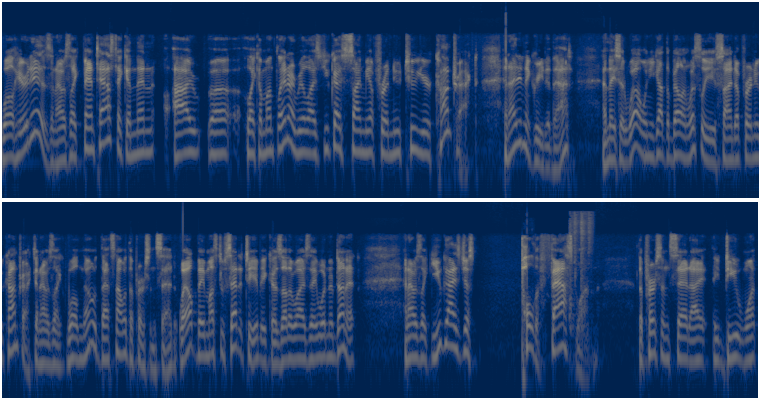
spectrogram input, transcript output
Well, here it is." And I was like, "Fantastic." And then I, uh, like a month later, I realized you guys signed me up for a new two-year contract, and I didn't agree to that. And they said, well, when you got the bell and whistle, you signed up for a new contract. And I was like, well, no, that's not what the person said. Well, they must have said it to you because otherwise they wouldn't have done it. And I was like, you guys just pulled a fast one. The person said, I do you want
